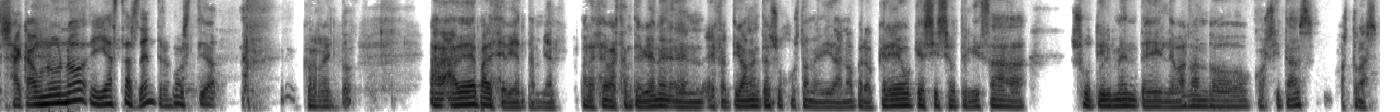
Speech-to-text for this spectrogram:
saca un 1 y ya estás dentro. Hostia, correcto. A, mí me parece bien también. Parece bastante bien, en, efectivamente, en su justa medida, ¿no? Pero creo que si se utiliza sutilmente y le vas dando cositas, ostras.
